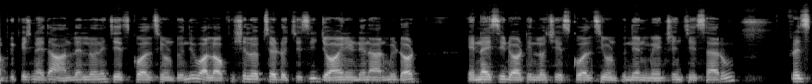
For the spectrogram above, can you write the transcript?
అప్లికేషన్ అయితే ఆన్లైన్లోనే చేసుకోవాల్సి ఉంటుంది. వాళ్ళ అఫీషియల్ వెబ్సైట్ వచ్చేసి join Indian army dot NIC dot ఇన్లో చేసుకోవాల్సి ఉంటుంది అని మెన్షన్ చేశారు. ఫ్రెండ్స్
